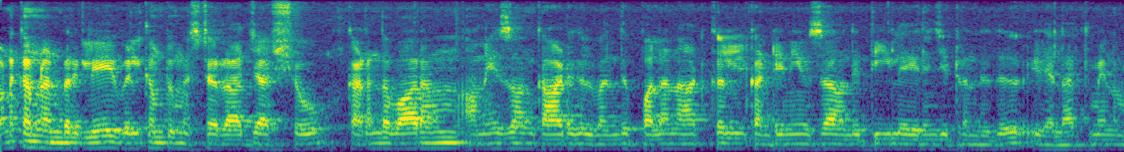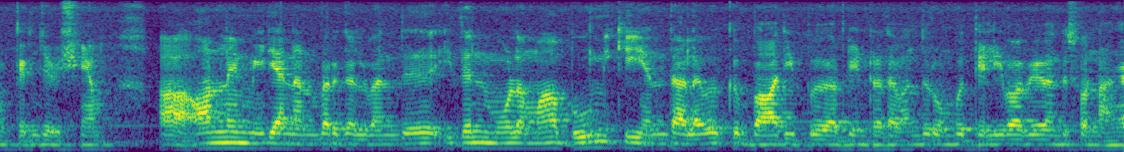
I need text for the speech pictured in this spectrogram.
வணக்கம் நண்பர்களே welcome to mister Raja show கடந்த வாரம் அமேசான் காடுகள் வந்து பல நாட்கள் கண்டினியூஸாக வந்து தீயில எரிஞ்சிட்டு இருந்தது. இது எல்லாருக்குமே நமக்கு தெரிஞ்ச விஷயம். ஆன்லைன் மீடியா நண்பர்கள் வந்து இதன் மூலமாக பூமிக்கு எந்த அளவுக்கு பாதிப்பு அப்படின்றத வந்து ரொம்ப தெளிவாகவே வந்து சொன்னாங்க.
